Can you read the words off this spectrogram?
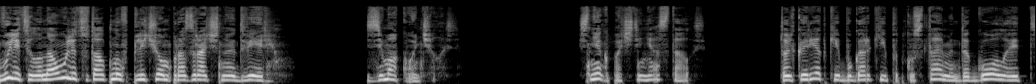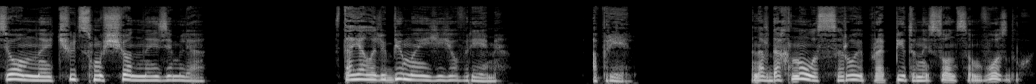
вылетела на улицу, толкнув плечом прозрачную дверь. Зима кончилась. Снега почти не осталось. Только редкие бугорки под кустами, да голая, темная, чуть смущенная земля стояло любимое ее время — апрель. Она вдохнула сырой, пропитанный солнцем воздух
